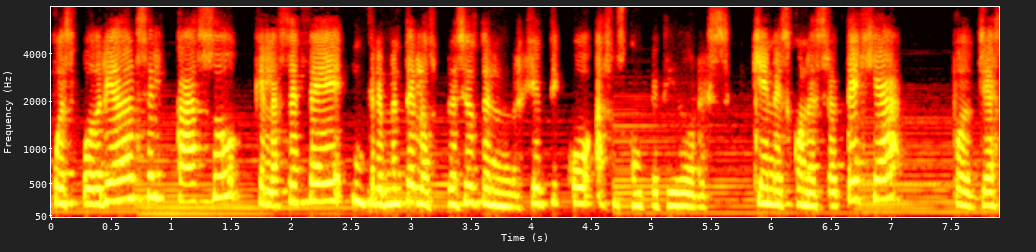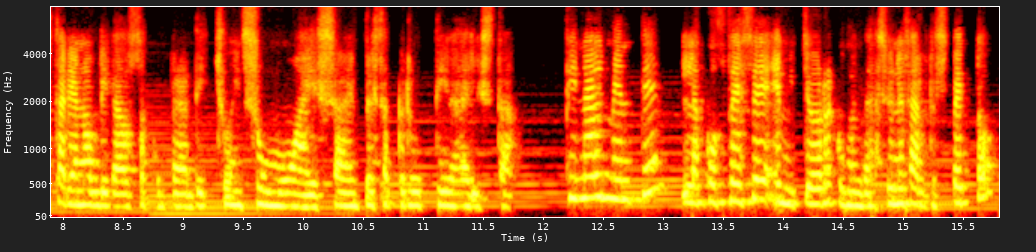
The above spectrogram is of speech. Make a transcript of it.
pues podría darse el caso que la CFE incremente los precios del energético a sus competidores, quienes con la estrategia pues ya estarían obligados a comprar dicho insumo a esa empresa productiva del Estado. Finalmente, la COFESE emitió recomendaciones al respecto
